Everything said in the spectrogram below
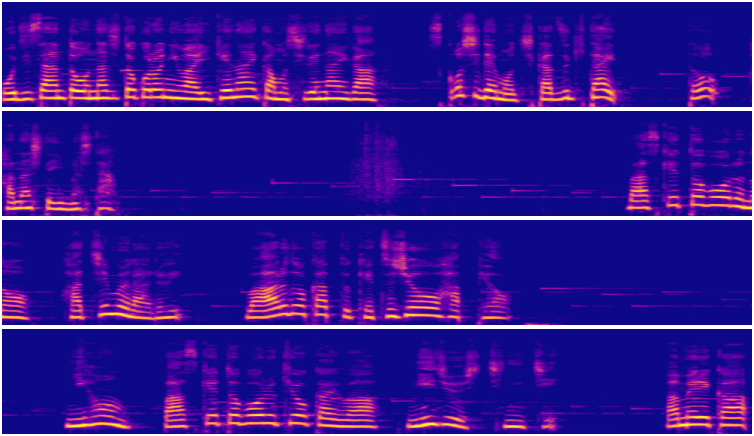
おじさんと同じところには行けないかもしれないが、少しでも近づきたい、と話していました。バスケットボールの八村塁、ワールドカップ欠場を発表。日本バスケットボール協会は27日、アメリカ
